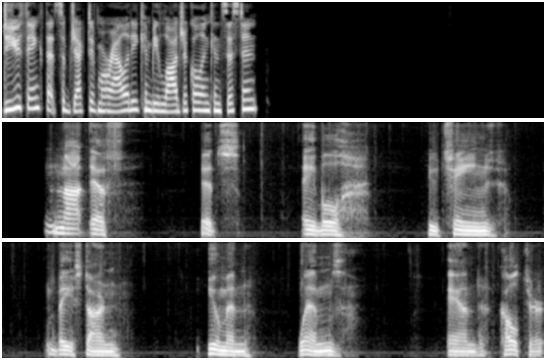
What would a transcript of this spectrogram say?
Do you think that subjective morality can be logical and consistent? Not if it's able to change based on human whims and culture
